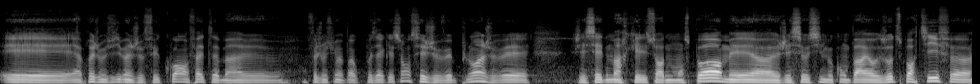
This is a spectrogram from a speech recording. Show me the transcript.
Et, après, je me suis dit, ben, je fais quoi en fait? Ben, En fait, je me suis même pas posé la question. C'est, je vais plus loin, je j'essaie de marquer l'histoire de mon sport, mais euh, j'essaie aussi de me comparer aux autres sportifs euh,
